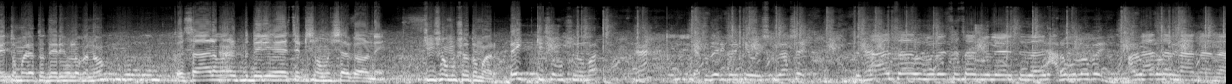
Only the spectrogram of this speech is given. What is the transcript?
এই তোমার এত দেরি হলো কেন? স্যার আমার একটু দেরি হয়েছে একটু সমস্যার কারণে। কি সমস্যা তোমার? এই কি সমস্যা তোমার? হ্যাঁ? এত দেরি করে কেউ স্কুলে আসে? স্যার স্যার ভুলে গেছে স্যার। আরও ভুল হবে? আরও না স্যার না না না।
